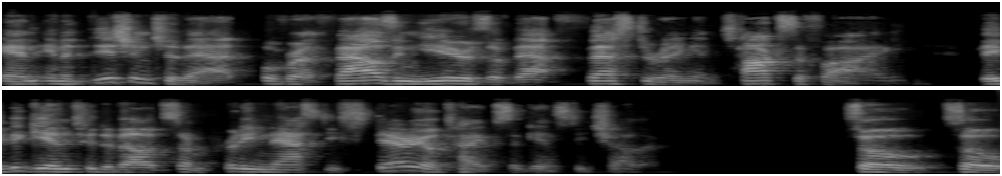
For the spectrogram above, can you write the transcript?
And in addition to that, over a thousand years of that festering and toxifying, they begin to develop some pretty nasty stereotypes against each other. So, so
